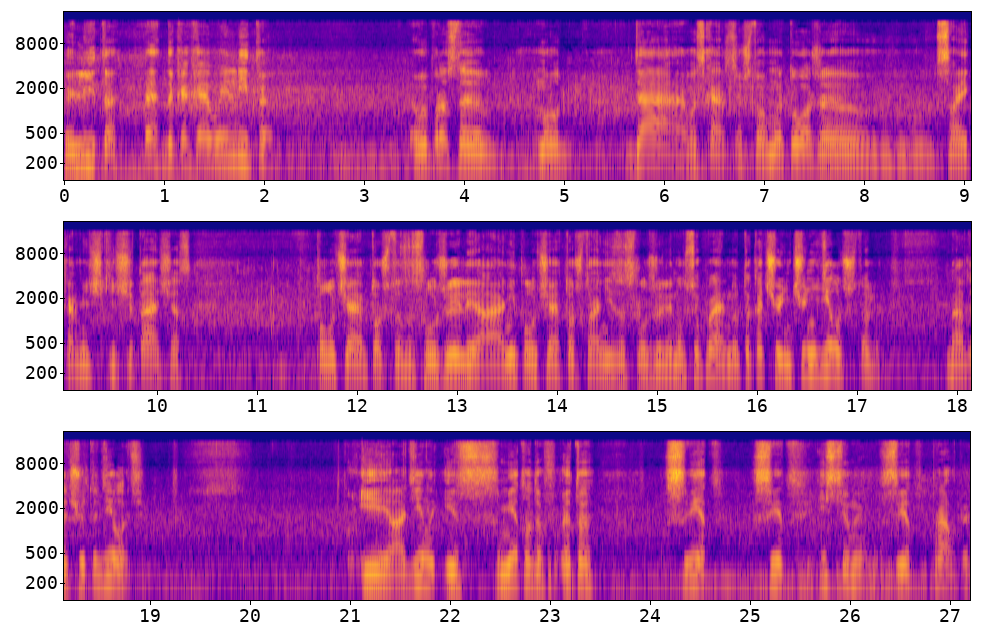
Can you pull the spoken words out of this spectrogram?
элита. Э, да какая вы элита? Вы просто, ну, да, вы скажете, что мы тоже свои кармические счета сейчас получаем то, что заслужили, а они получают то, что они заслужили. Ну, все правильно. Ну, так а что, ничего не делать, что ли? Надо что-то делать. И один из методов это свет. Свет истины, свет правды.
